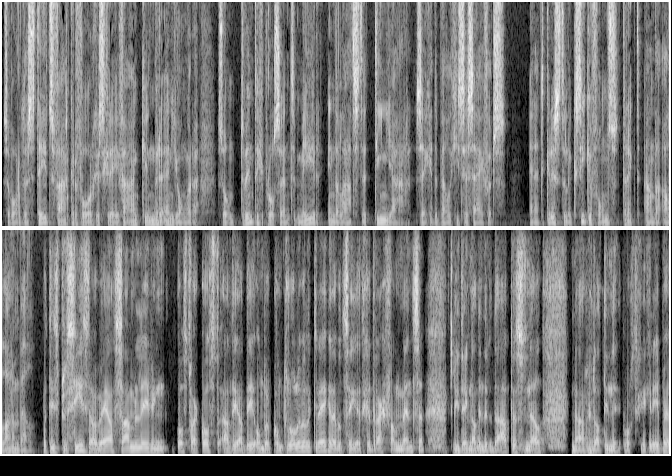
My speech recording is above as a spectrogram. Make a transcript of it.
Ze worden steeds vaker voorgeschreven aan kinderen en jongeren, zo'n 20% meer in de laatste 10 jaar, zeggen de Belgische cijfers. En het Christelijk Ziekenfonds trekt aan de alarmbel. Het is precies dat wij als samenleving kost wat kost ADHD onder controle willen krijgen. Dat wil zeggen het gedrag van mensen. Ik denk dat inderdaad te snel naar relatine wordt gegrepen.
